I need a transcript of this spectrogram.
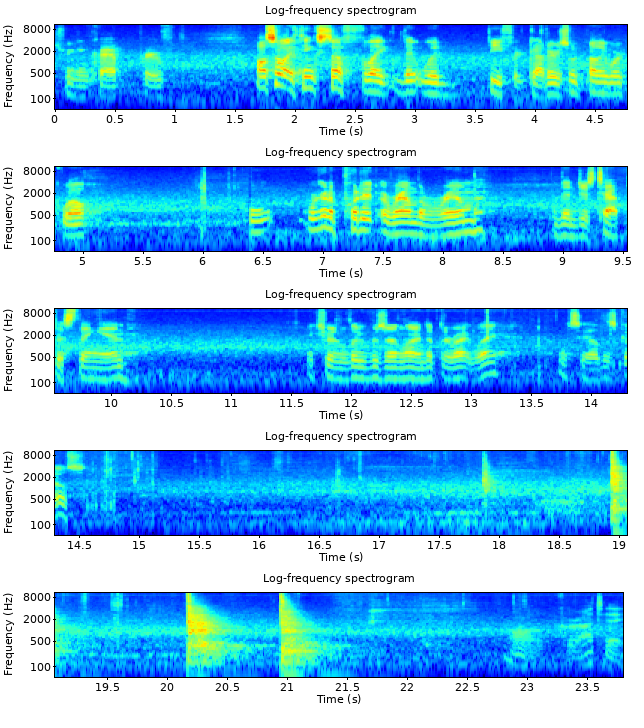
Shrinking crap proof. Also I think stuff like that would be for gutters would probably work well. We're going to put it around the rim and then just tap this thing in. Make sure the louvers are lined up the right way. We'll see how this goes. Oh, karate.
